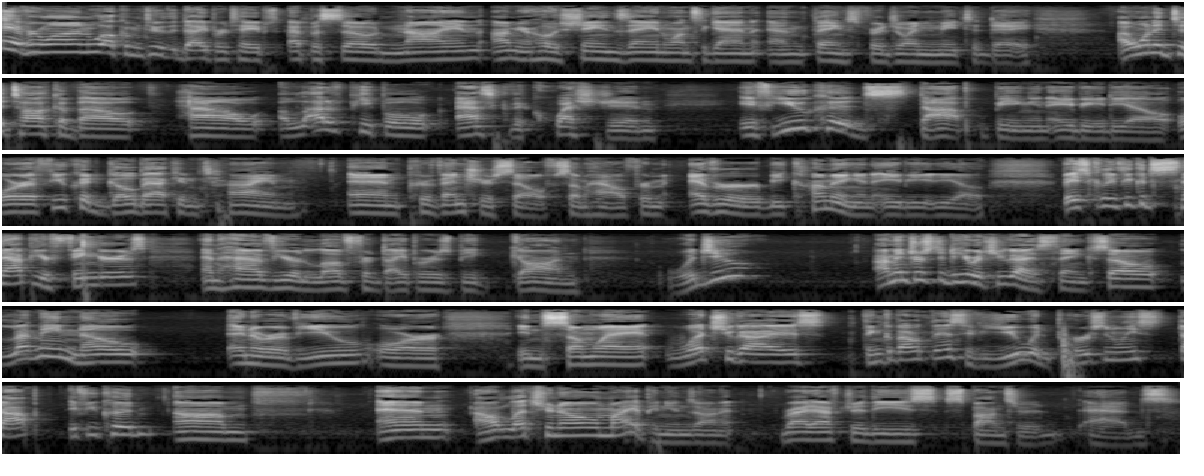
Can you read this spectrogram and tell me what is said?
Hey everyone, welcome to the Diaper Tapes episode 9. I'm your host Shane Zane once again, and thanks for joining me today. I wanted to talk about how a lot of people ask the question if you could stop being an ABDL, or if you could go back in time and prevent yourself somehow from ever becoming an ABDL. Basically, if you could snap your fingers and have your love for diapers be gone, would you? I'm interested to hear what you guys think. So let me know in a review or in some way what you guys think about this. If you would personally stop, if you could, um, and I'll let you know my opinions on it right after these sponsored ads.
